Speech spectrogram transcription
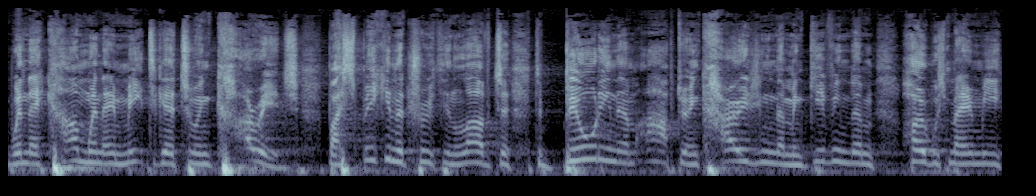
When they come, when they meet together, to encourage by speaking the truth in love, to, to building them up, to encouraging them and giving them hope, which maybe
